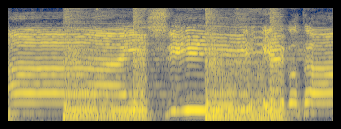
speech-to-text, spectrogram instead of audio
A jeśli jego tam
